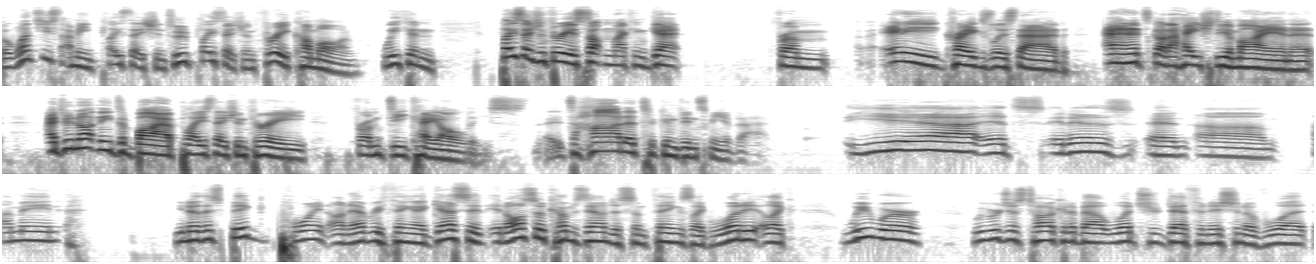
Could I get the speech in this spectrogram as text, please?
But once you, I mean, PlayStation 2, PlayStation 3, come on. We can, PlayStation 3 is something I can get from any Craigslist ad, and it's got a HDMI in it. I do not need to buy a PlayStation 3 from DK Oldies. It's harder to convince me of that. Yeah, it's it is, and um, I mean, you know, this big point on everything. I guess it it also comes down to some things like what it like we were we were just talking about what's your definition of what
